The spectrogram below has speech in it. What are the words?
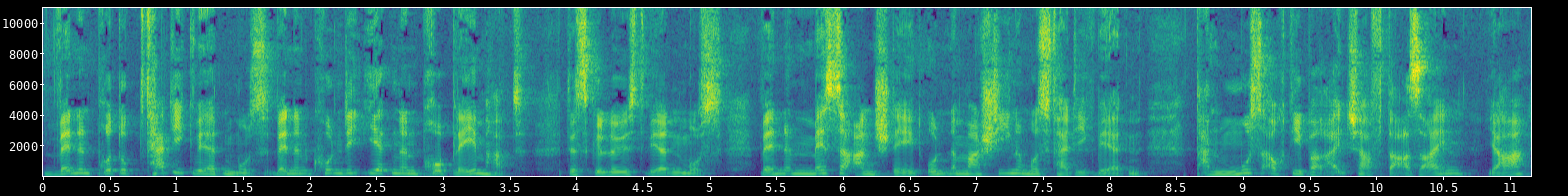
Wenn ein Produkt fertig werden muss, wenn ein Kunde irgendein Problem hat, das gelöst werden muss. Wenn eine Messe ansteht und eine Maschine muss fertig werden, dann muss auch die Bereitschaft da sein, ja,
